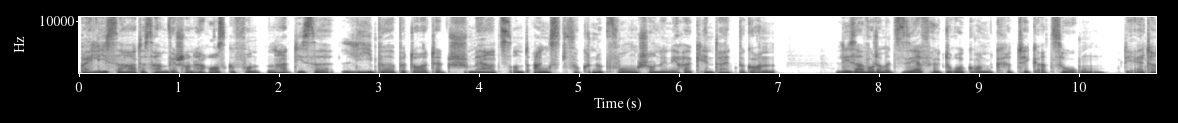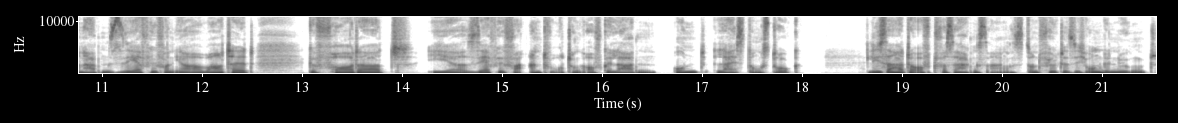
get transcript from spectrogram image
Bei Lisa, das haben wir schon herausgefunden, hat diese Liebe bedeutet Schmerz und Angstverknüpfung schon in ihrer Kindheit begonnen. Lisa wurde mit sehr viel Druck und Kritik erzogen. Die Eltern haben sehr viel von ihr erwartet, gefordert, ihr sehr viel Verantwortung aufgeladen und Leistungsdruck. Lisa hatte oft Versagensangst und fühlte sich ungenügend.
